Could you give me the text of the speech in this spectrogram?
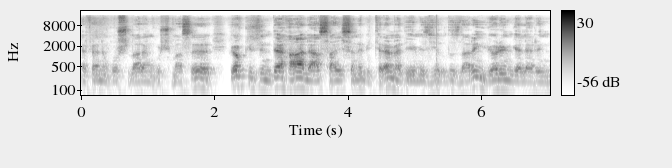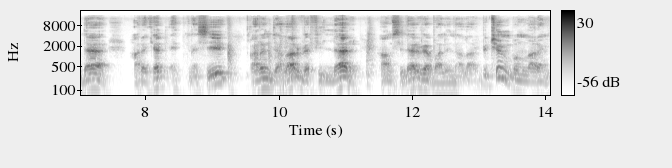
efendim kuşların uçması, gökyüzünde hala sayısını bitiremediğimiz yıldızların yörüngelerinde hareket etmesi, karıncalar ve filler, hamsiler ve balinalar, bütün bunların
